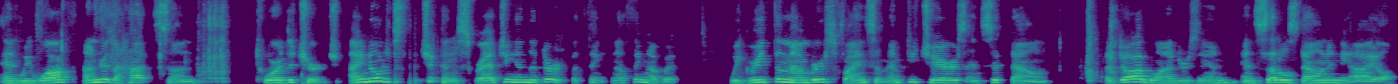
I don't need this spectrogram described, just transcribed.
and we walk under the hot sun toward the church. I notice the chickens scratching in the dirt, but think nothing of it. We greet the members, find some empty chairs, and sit down. A dog wanders in and settles down in the aisle.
